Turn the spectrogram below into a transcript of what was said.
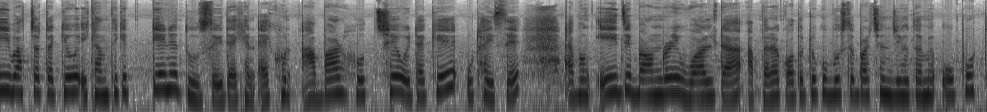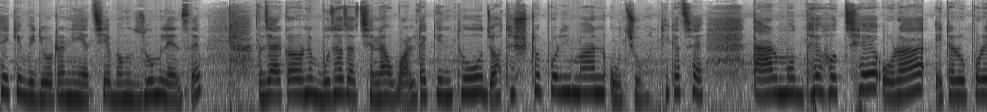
এই বাচ্চাটাকেও এখান থেকে টেনে তুলছে দেখেন এখন আবার হচ্ছে ওইটাকে উঠাইছে। এবং এই যে বাউন্ডারি ওয়ালটা আপনারা কতটুকু বুঝতে পারছেন? যেহেতু আমি ওপর থেকে ভিডিওটা নিয়েছি এবং জুম লেন্সে যার কারণে বোঝা যাচ্ছে না ওয়ালটা কিন্তু যথেষ্ট পরিমাণ উঁচু, ঠিক আছে? তার মধ্যে হচ্ছে ওরা এটার উপরে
